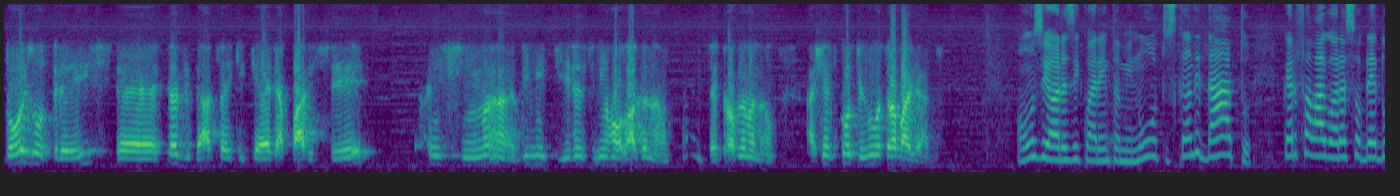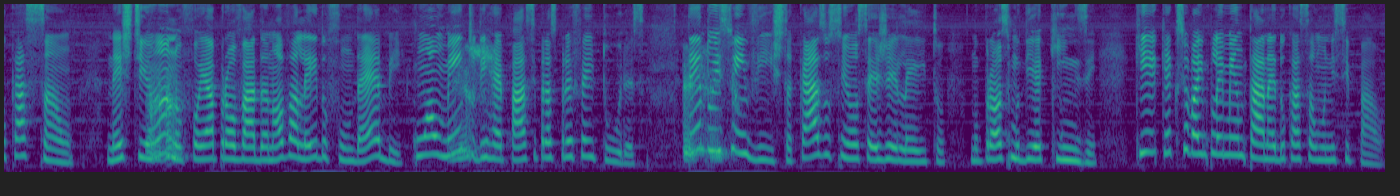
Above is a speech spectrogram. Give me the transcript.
dois ou três é, candidatos aí que querem aparecer em cima de mentiras enroladas, não. Não tem problema, não. A gente continua trabalhando. 11 horas e 40 minutos. Candidato, quero falar agora sobre educação. Neste uhum. ano foi aprovada a nova lei do Fundeb com aumento isso. de repasse para as prefeituras. Tendo isso em vista, caso o senhor seja eleito no próximo dia 15, o que, que, é que o senhor vai implementar na educação municipal?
